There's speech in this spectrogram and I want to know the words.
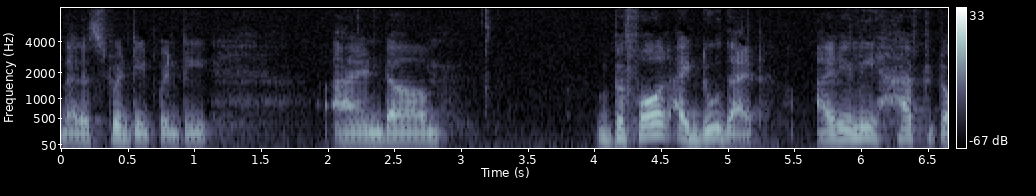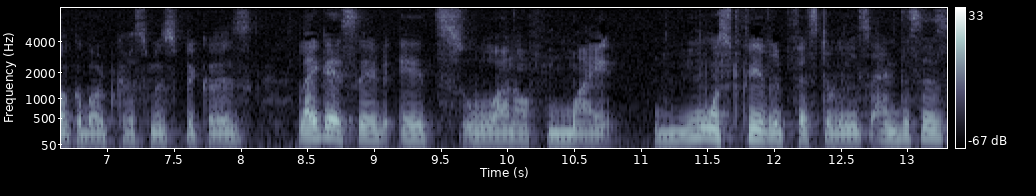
that is 2020 and um, before i do that i really have to talk about christmas because like i said it's one of my most favorite festivals and this is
